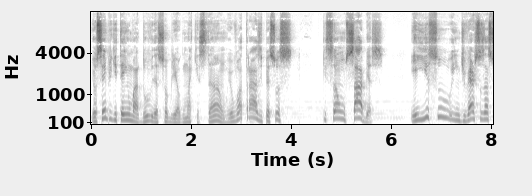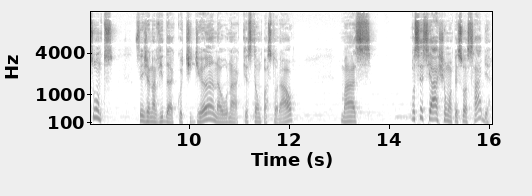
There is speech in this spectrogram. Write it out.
Eu sempre que tenho uma dúvida sobre alguma questão, eu vou atrás de pessoas que são sábias. E isso em diversos assuntos, seja na vida cotidiana ou na questão pastoral. Mas você se acha uma pessoa sábia?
